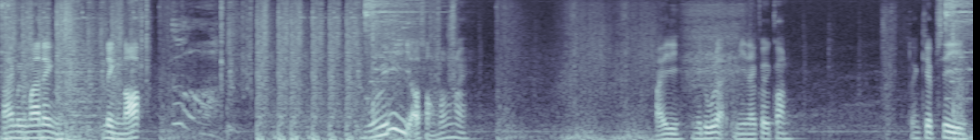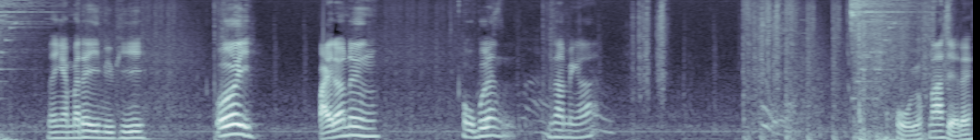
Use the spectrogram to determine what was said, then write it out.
ซ้ายมือมาหนึ่งหนึ่งน็อกอุ้ย เอาสองน็อกหน่อย ไปดิ ไม่รู้แหละ มีอะไรกดก่อนต้องเก็บสี่ไม่งั้นไม่ได้ MVP โอ้ย ไปแล้วหนึ่งโหเพื่อนทำอย่างนั้นโอ้โหยกหน้าเสียเลย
